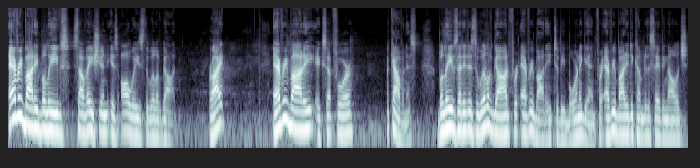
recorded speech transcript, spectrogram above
everybody believes salvation is always the will of God, right? Everybody, except for a Calvinist, believes that it is the will of God for everybody to be born again, for everybody to come to the saving knowledge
